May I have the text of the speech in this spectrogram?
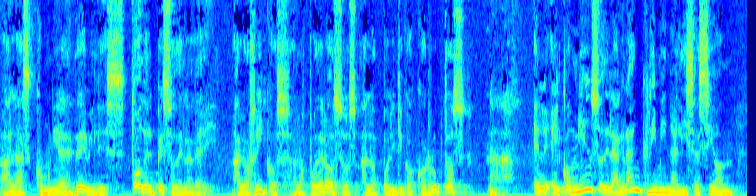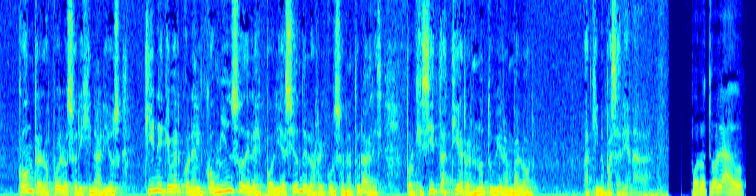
a las comunidades débiles, todo el peso de la ley. A los ricos, a los poderosos, a los políticos corruptos, nada. El, comienzo de la gran criminalización contra los pueblos originarios tiene que ver con el comienzo de la expoliación de los recursos naturales, porque si estas tierras no tuvieran valor, aquí no pasaría nada. Por otro lado,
